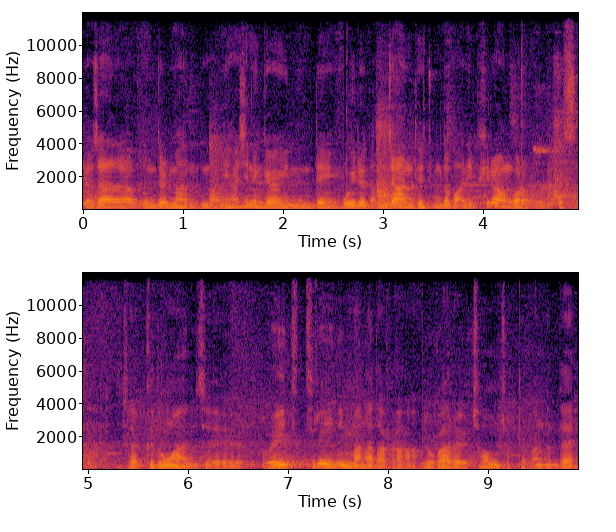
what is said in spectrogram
여자분들만 많이 하시는 경향이 있는데 오히려 남자한테 좀 더 많이 필요한 거라고 느꼈습니다. 제가 그동안 이제 웨이트 트레이닝만 하다가 요가를 처음 접해봤는데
